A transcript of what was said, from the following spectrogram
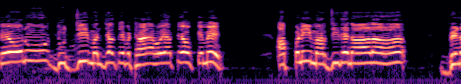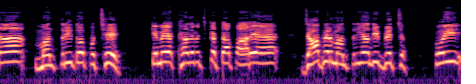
ਤੇ ਉਹਨੂੰ ਦੂਜੀ ਮੰਜ਼ਲ ਤੇ ਬਿਠਾਇਆ ਹੋਇਆ ਤੇ ਉਹ ਕਿਵੇਂ? ਆਪਣੀ ਮਰਜ਼ੀ ਦੇ ਨਾਲ ਬਿਨਾ ਮੰਤਰੀ ਤੋਂ ਪੁੱਛੇ ਕਿਵੇਂ ਅੱਖਾਂ ਦੇ ਵਿੱਚ ਘੱਟਾ ਪਾ ਰਿਹਾ ਹੈ, ਜਾਂ ਫਿਰ ਮੰਤਰੀਆਂ ਦੀ ਵਿੱਚ ਕੋਈ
